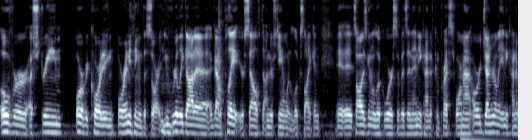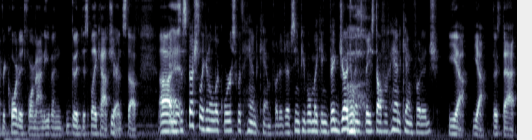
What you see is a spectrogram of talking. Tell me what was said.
over a stream or a recording or anything of the sort. You've really got to got to play it yourself to understand what it looks like, and it's always going to look worse if it's in any kind of compressed format or generally any kind of recorded format, even good display capture Yeah. and stuff. Uh, And it's especially going to look worse with hand cam footage. I've seen people making big judgments based off of hand cam footage. Yeah, yeah, there's that.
